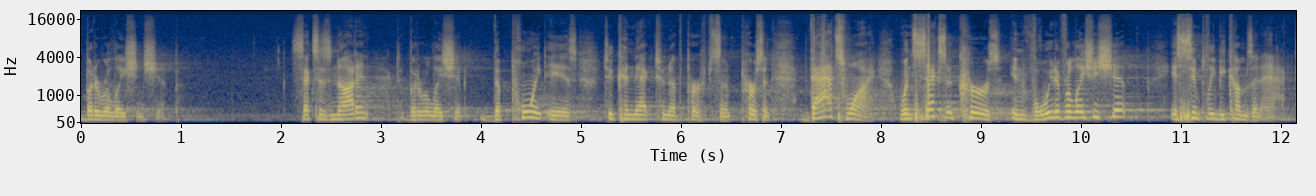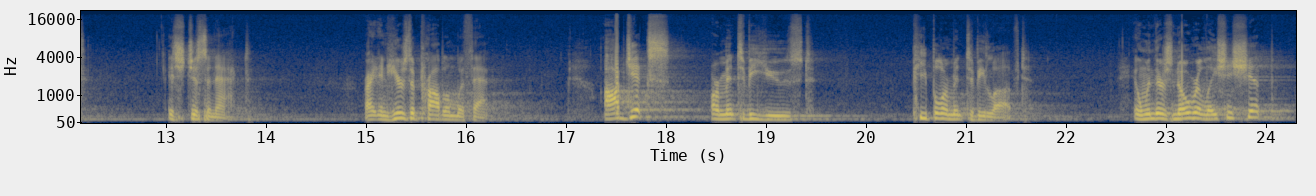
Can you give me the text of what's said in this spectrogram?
but a relationship. Sex is not an act, but a relationship. The point is to connect to another person. That's why when sex occurs in void of relationship, it simply becomes an act. It's just an act. Right? And here's the problem with that objects are meant to be used, people are meant to be loved. And when there's no relationship,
